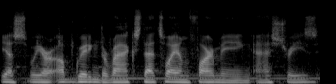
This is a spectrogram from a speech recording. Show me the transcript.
Yes, we are upgrading the racks. That's why I'm farming ash trees.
